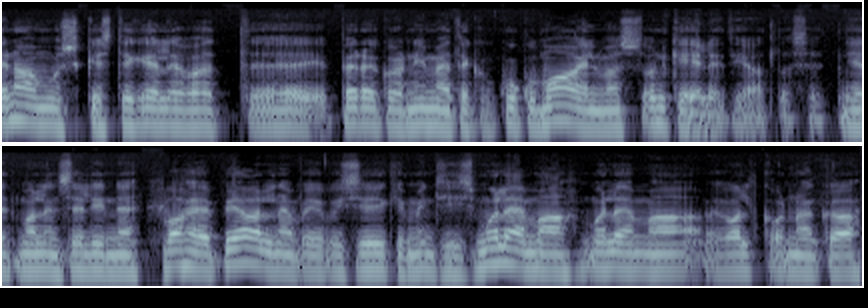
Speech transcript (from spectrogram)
enamus, kes tegelevad perekonnanimedega kogu maailmas, on keeleteadlased, nii et ma olen selline vahepealne või, või õigemini siis mõlema, mõlema valdkonnaga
